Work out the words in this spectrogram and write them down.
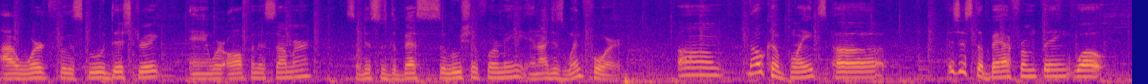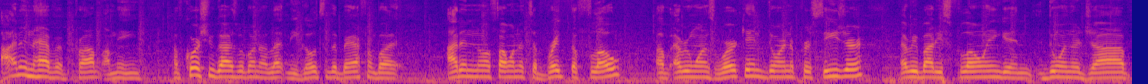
I work for the school district, and we're off in the summer. So this was the best solution for me, and I just went for it. Um, no complaints. Uh, it's just a bathroom thing. Well, I didn't have a problem. I mean, of course you guys were gonna let me go to the bathroom, but I didn't know if I wanted to break the flow of everyone's working during the procedure. Everybody's flowing and doing their job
